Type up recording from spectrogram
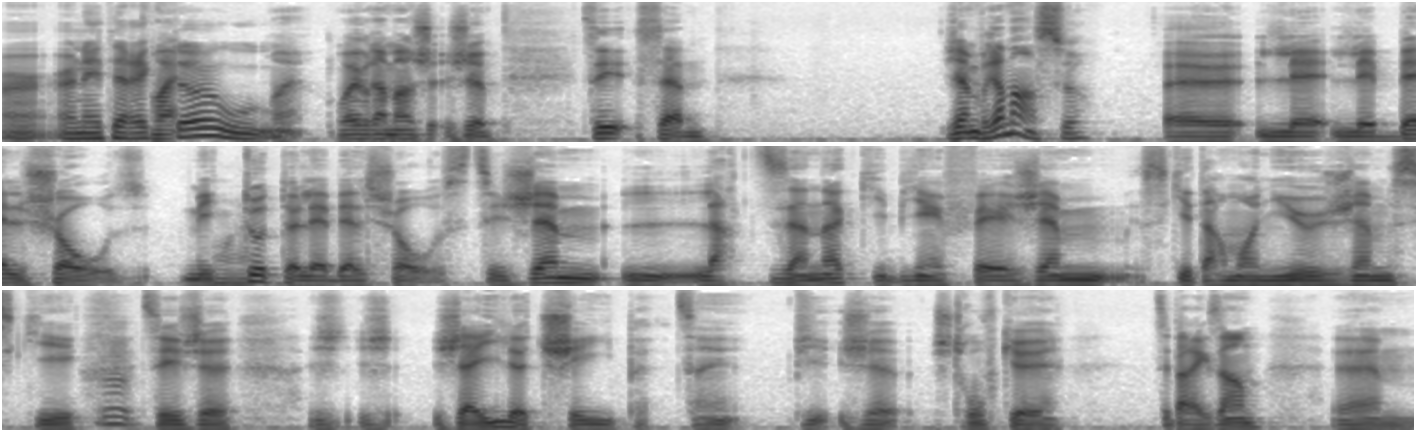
un, un intérêt que Ouais. t'as ou? Ouais, ouais, vraiment. Je, je- tu sais, ça. J'aime vraiment ça. Euh, les, les belles choses, mais Ouais. toutes les belles choses. J'aime l'artisanat qui est bien fait, j'aime ce qui est harmonieux, j'aime ce qui est. Mm. Tu sais, je, je, je- j'haïs le cheap. Puis je, je trouve que, tu sais, par exemple, euh,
